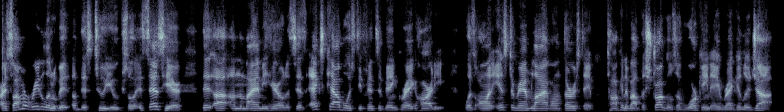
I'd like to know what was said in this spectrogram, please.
All right. So I'm to read a little bit of this to you. So it says here that uh, on the Miami Herald, it says ex Cowboys defensive end Greg Hardy was on Instagram Live on Thursday talking about the struggles of working a regular job.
